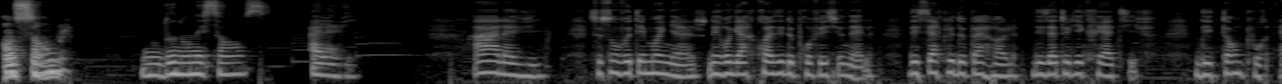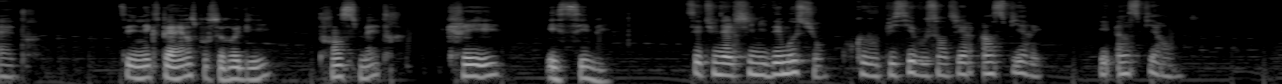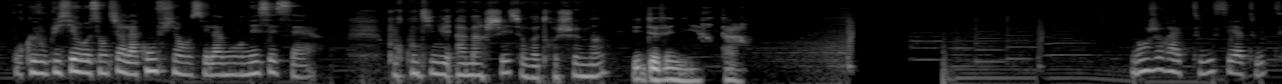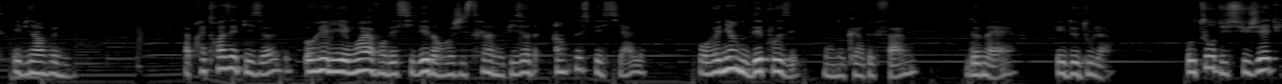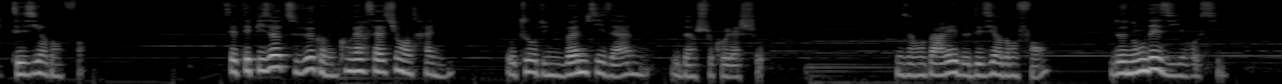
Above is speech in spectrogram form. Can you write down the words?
Ensemble, nous donnons naissance à la vie. Ah, la vie. Ce sont vos témoignages, des regards croisés de professionnels, des cercles de parole, des ateliers créatifs, des temps pour être. C'est une expérience pour se relier, transmettre, créer et s'aimer. C'est une alchimie d'émotions pour que vous puissiez vous sentir inspiré et inspirante, pour que vous puissiez ressentir la confiance et l'amour nécessaires pour continuer à marcher sur votre chemin du devenir parent. Bonjour à tous et à toutes et bienvenue. Après trois épisodes, Aurélie et moi avons décidé d'enregistrer un épisode un peu spécial pour venir nous déposer dans nos cœurs de femmes, de mères et de doula autour du sujet du désir d'enfant. Cet épisode se veut comme une conversation entre amis autour d'une bonne tisane ou d'un chocolat chaud. Nous avons parlé de désir d'enfant, de non-désir aussi,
